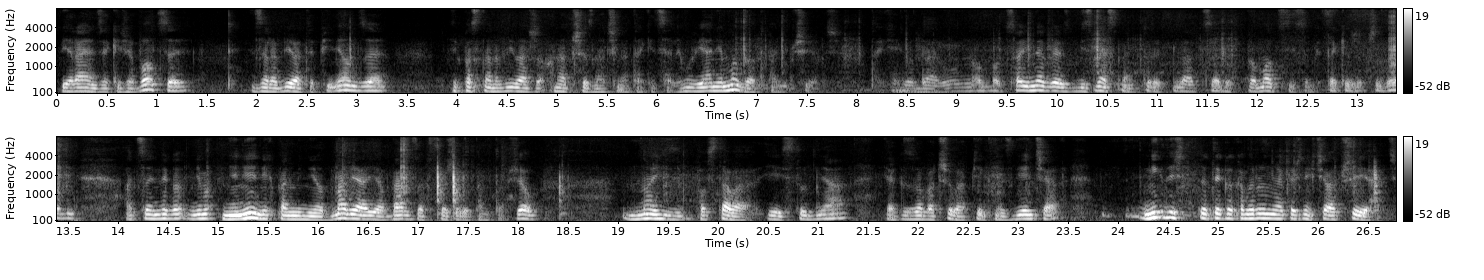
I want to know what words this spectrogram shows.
zbierając jakieś owoce, zarobiła te pieniądze i postanowiła, że ona przeznaczy na takie cele. Mówię, ja nie mogę od pani przyjąć takiego daru, no bo co innego jest biznesmen, który dla celów promocji sobie takie rzeczy zrobi, a co innego, nie, nie, nie, niech pan mi nie odmawia, ja bardzo chcę, żeby pan to wziął. No i powstała jej studnia, jak zobaczyła piękne zdjęcia. Nigdy do tego Kamerunu jakoś nie chciała przyjechać,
